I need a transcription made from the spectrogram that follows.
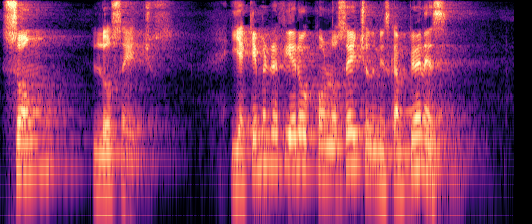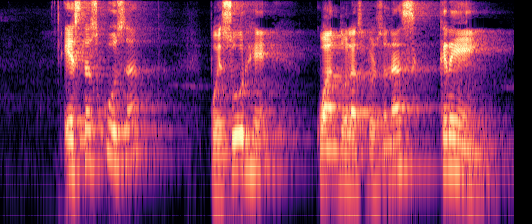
son los hechos. ¿Y a qué me refiero con los hechos, mis campeones? Esta excusa, pues surge cuando las personas creen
